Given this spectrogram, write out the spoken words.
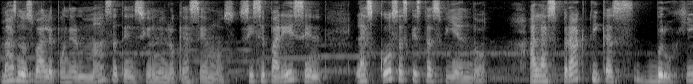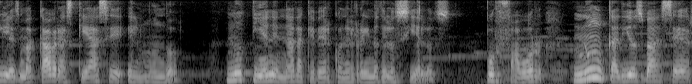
Más nos vale poner más atención en lo que hacemos, si se parecen las cosas que estás viendo a las prácticas brujiles, macabras que hace el mundo, no tienen nada que ver con el reino de los cielos. Por favor, nunca Dios va a hacer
